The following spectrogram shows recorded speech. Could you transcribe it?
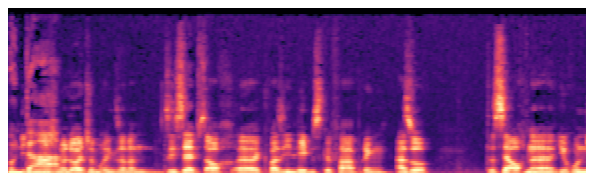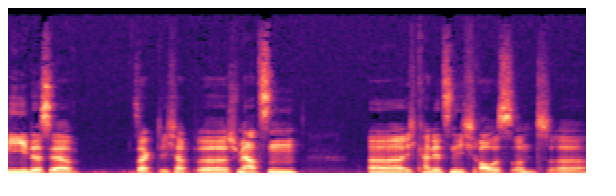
und nicht, da nicht nur Leute umbringen, sondern sich selbst auch äh, quasi in Lebensgefahr bringen. Also das ist ja auch eine Ironie, dass er sagt, ich habe äh, Schmerzen, äh, ich kann jetzt nicht raus und äh,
